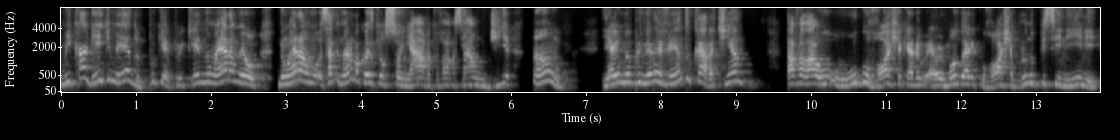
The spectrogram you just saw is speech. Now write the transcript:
me caguei de medo. Por quê? Porque não era meu, não era, sabe, não era uma coisa que eu sonhava, que eu falava assim, ah, um dia. Não. E aí o meu primeiro evento, cara, tinha tava lá o, o Hugo Rocha, que era é o irmão do Érico Rocha, Bruno Piscinini,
